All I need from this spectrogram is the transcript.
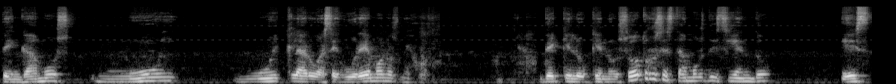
tengamos muy, muy claro, asegurémonos mejor, de que lo que nosotros estamos diciendo es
